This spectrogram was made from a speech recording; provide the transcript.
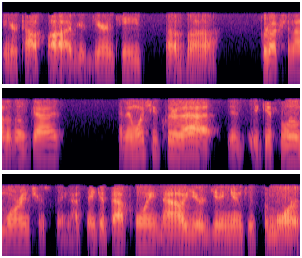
in your top five. You're guaranteed of uh, production out of those guys. And then once you clear that, it, it gets a little more interesting. I think at that point now you're getting into some more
